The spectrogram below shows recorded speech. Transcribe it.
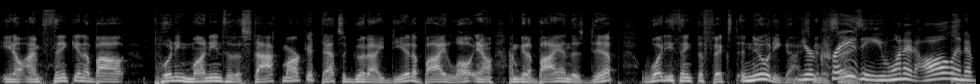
you know, I'm thinking about putting money into the stock market, that's a good idea to buy low. You know, I'm going to buy on this dip. What do you think the fixed annuity guy? You're crazy. You want it all in a,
